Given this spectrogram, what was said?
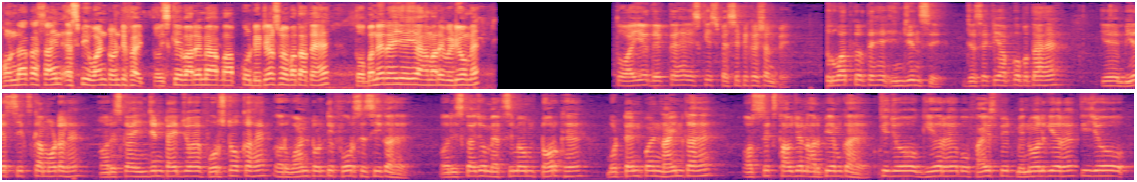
होंडा का Shine S P one twenty five तो इसके बारे में आप आपको डिटेल्स में बताते हैं। तो बने रहिए ये हमारे वीडियो में। तो आइए देखते हैं इसकी स्पेसिफिकेशन पे। शुरुआत करते हैं इंजन से। जैसे कि आपको पता है ये बी एस सिक्स का मॉडल है और इसका इंजन टाइप जो है फोर स्ट्रोक का है और 124 सीसी का है। और इसका जो मैक्सिमम टॉर्क है वो 10.9 का है और 6000 आरपीएम का है। की जो गियर है वो फाइव स्पीड मैनुअल गियर है, की जो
